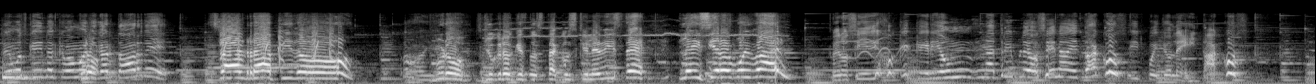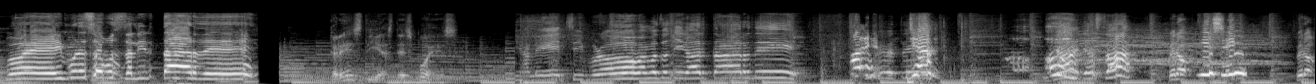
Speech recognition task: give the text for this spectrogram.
tenemos que irnos, que vamos Bro. a llegar tarde. ¡Sal rápido! Ay, Bro, yo creo que estos tacos que le diste le hicieron muy mal. Pero sí dijo que quería un- una triple docena de tacos y pues yo le di tacos. Güey, por eso vamos a salir tarde. Tres días después. Híjole, Etsy, bro, vamos a llegar tarde. Vete. ya. Ya, ya está. Pero, Sí, sí. pero,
